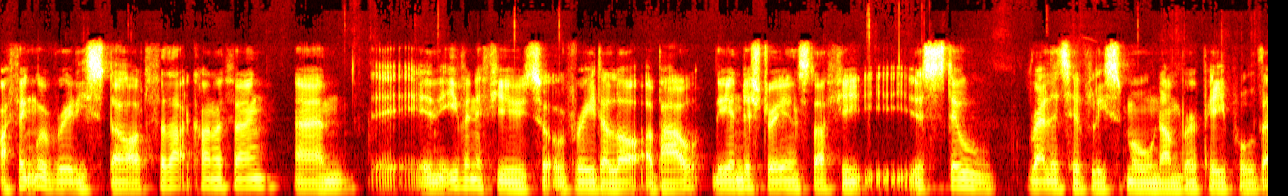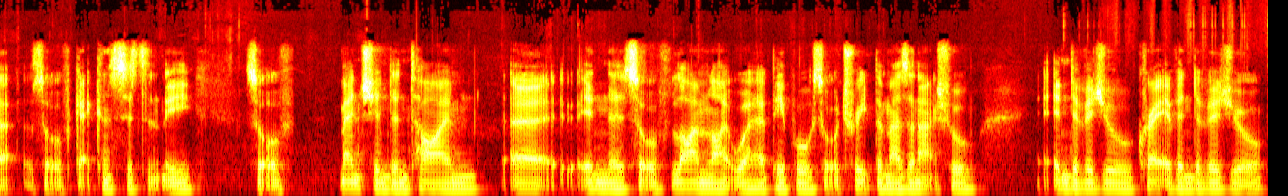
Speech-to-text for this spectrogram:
I think we're really starved for that kind of thing. Um, and even if you sort of read a lot about the industry and stuff, you, you, there's still relatively small number of people that sort of get consistently sort of mentioned and timed uh, in the sort of limelight where people sort of treat them as an actual individual, creative individual.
